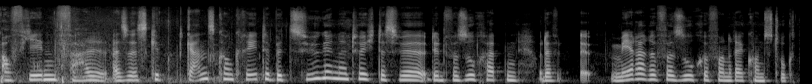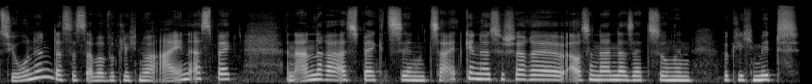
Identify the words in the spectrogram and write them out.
Auf jeden Fall. Also es gibt ganz konkrete Bezüge natürlich, dass wir den Versuch hatten oder äh, mehrere Versuche von Rekonstruktionen. Das ist aber wirklich nur ein Aspekt. Ein anderer Aspekt sind zeitgenössischere Auseinandersetzungen wirklich mit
